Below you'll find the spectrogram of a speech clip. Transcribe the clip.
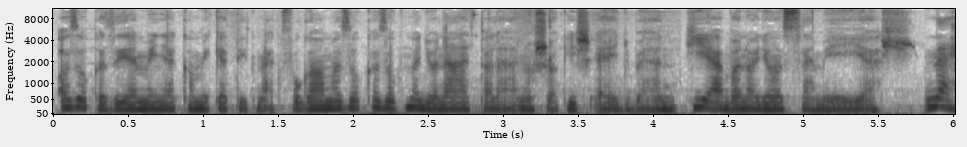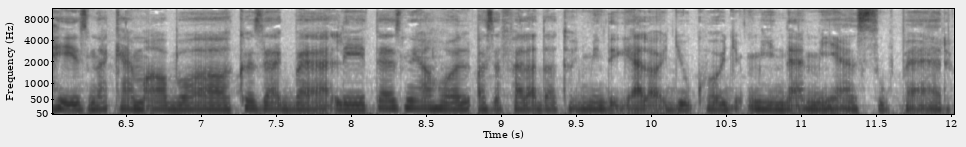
azok az élmények, amiket itt megfogalmazok, azok nagyon általánosak is egyben. Hiába nagyon személyes. Nehéz nekem abba a közegbe létezni, ahol az a feladat, hogy mindig eladjuk, hogy minden milyen szuper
